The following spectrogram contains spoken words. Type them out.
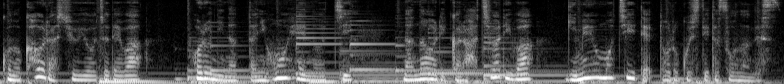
このカウラ収容所では捕虜になった日本兵のうち7割から8割は偽名を用いて登録していたそうなんです。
